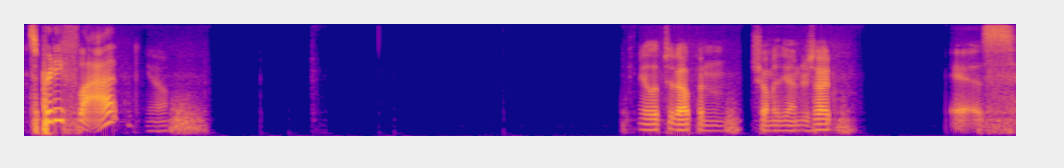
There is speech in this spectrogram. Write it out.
It's pretty flat. Yeah. You lift it up and show me the underside. Yes.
